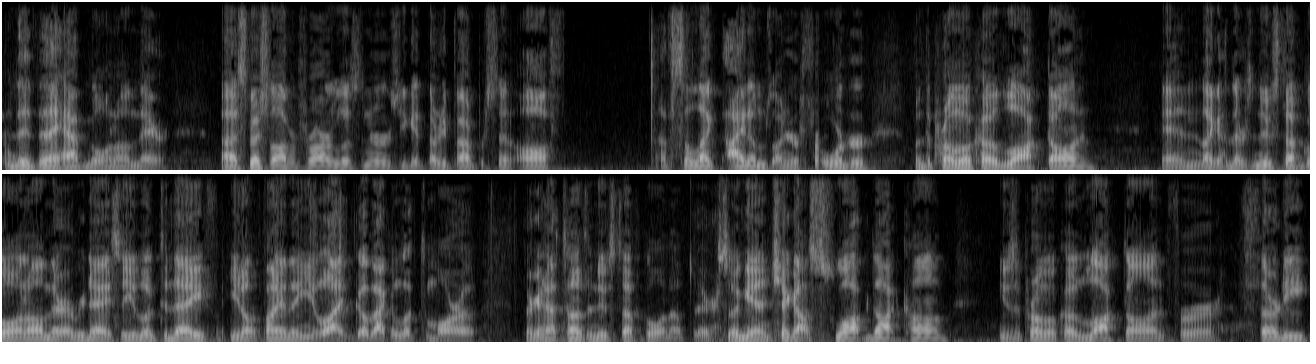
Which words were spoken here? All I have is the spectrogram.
that they have going on there. Uh, special offer for our listeners: you get 35% off of select items on your order with the promo code Locked On. And like there's new stuff going on there every day. So you look today, you don't find anything you like, go back and look tomorrow. They're going to have tons of new stuff going up there. So again, check out swap.com. Use the promo code locked on for 35%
